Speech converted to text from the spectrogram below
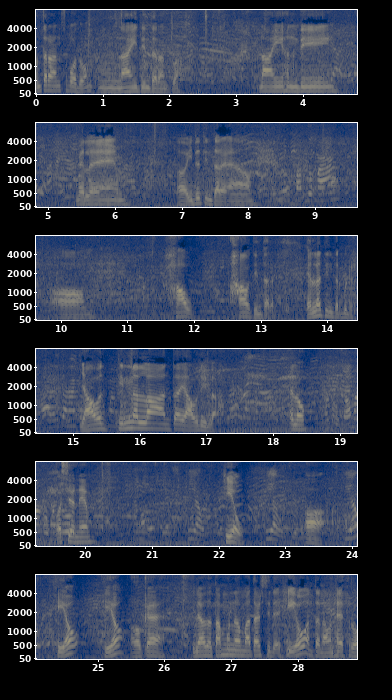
ಒಂಥರ ಅನಿಸ್ಬೋದು ನಾಯಿ ತಿಂತಾರೆ ಅಂತ ನಾಯಿ, ಹಂದಿ, ಆಮೇಲೆ ಇದು ತಿಂತಾರೆ ಹಾವು ಹಾವು ತಿಂತಾರೆ. ಎಲ್ಲ ತಿಂತಾರೆ ಬಿಡ್ರಿ. ಯಾವ್ದು ತಿನ್ನಲ್ಲ ಅಂತ ಯಾವುದೂ ಇಲ್ಲ. ಹಲೋ ವಾಟ್ಸ್ ಯರ್ ನೇಮ್ ಹಿಯೋ. ಹಾಂ. ಹಿಯೋ ಹಿಯೋ ಓಕೆ ಇಲ್ಲ ಯಾವುದೋ ತಮ್ಮನ್ನ ಮಾತಾಡ್ಸಿದೆ ಹಿಯೋ ಅಂತ ಅವನ ಹೆಸರು.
